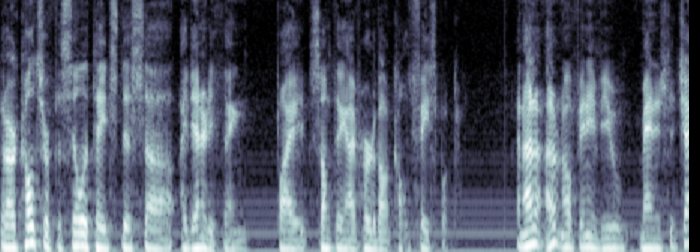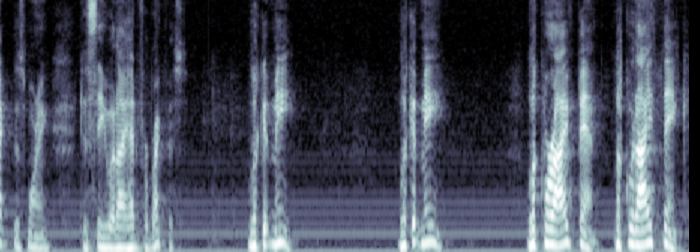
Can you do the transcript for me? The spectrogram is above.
But our culture facilitates this uh, identity thing by something I've heard about called Facebook. And I don't, I don't know if any of you managed to check this morning to see what I had for breakfast. Look at me. Look at me. Look where I've been. Look what I think.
